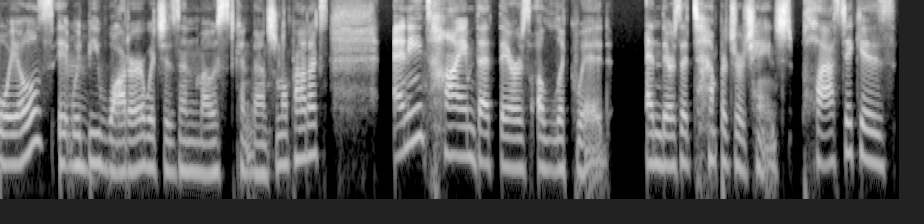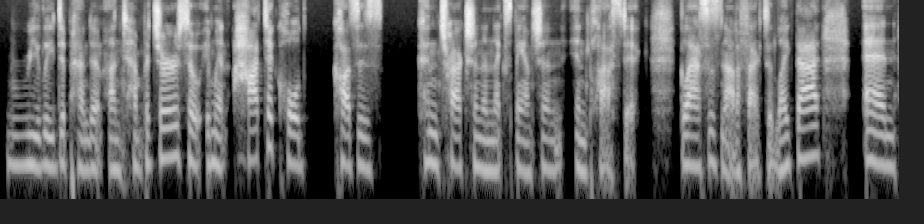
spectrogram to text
oils, it would be water, which is in most conventional products. Anytime that there's a liquid, and there's a temperature change. Plastic is really dependent on temperature. So it went hot to cold causes contraction and expansion in plastic. Glass is not affected like that. And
